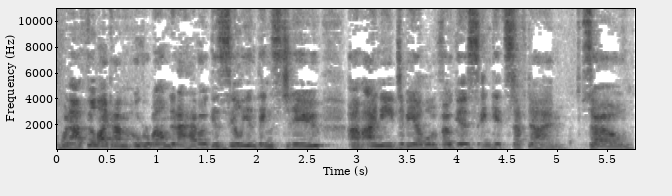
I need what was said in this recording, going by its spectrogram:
when I feel like I'm overwhelmed and I have a gazillion things to do, um, I need to be able to focus and get stuff done. So,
